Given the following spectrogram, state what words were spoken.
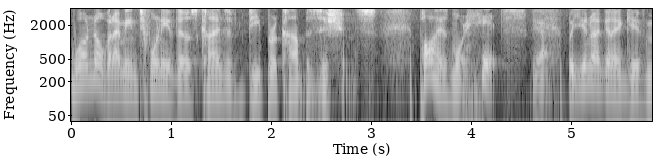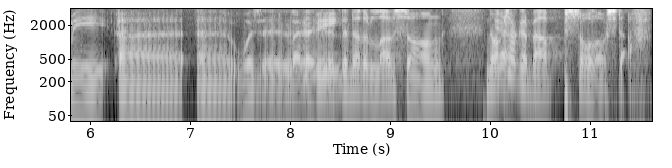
Well, no, but I mean 20 of those kinds of deeper compositions. Paul has more hits. Yeah. But you're not going to give me uh, uh, was uh, Let It Be? another love song. No, I'm talking about solo stuff.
